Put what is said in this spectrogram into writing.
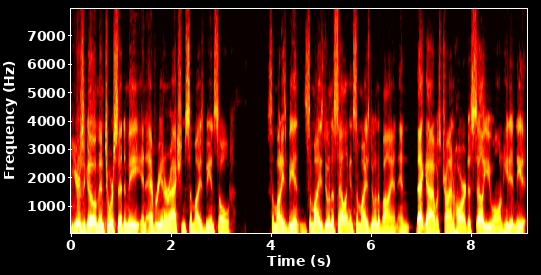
years ago. A mentor said to me, "In every interaction, somebody's being sold. Somebody's being somebody's doing a selling, and somebody's doing a buying. And that guy was trying hard to sell you on he didn't need it.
